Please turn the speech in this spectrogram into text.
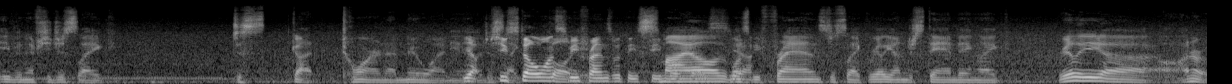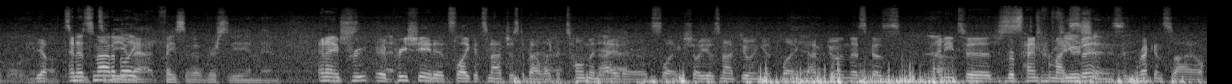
even if she just like just got torn a new one. You know, Yeah, she like, still wants to be friends with these people. Smile, 'cause- wants to be friends, just like really understanding, like really uh, honorable. You Yep. know, And to it's be- not to be like- in that face of adversity and. and And I and sh- appre- appreciate it's like it's not just about like atonement Yeah. either. It's like Shoya's not doing it like I'm doing this because I need to repent for my sins and reconcile.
